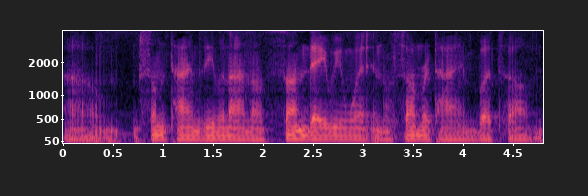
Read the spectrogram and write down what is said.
Um, sometimes even on a Sunday we went in the summertime, but um,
